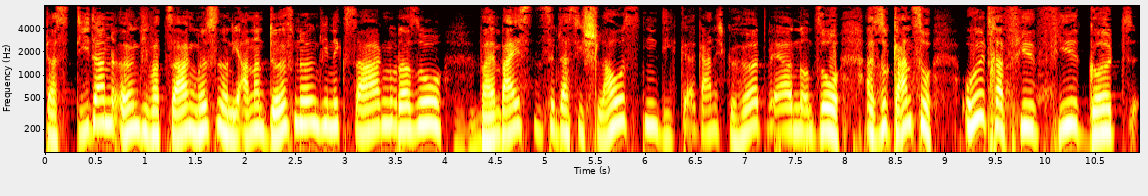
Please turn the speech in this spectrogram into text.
dass die dann irgendwie was sagen müssen und die anderen dürfen irgendwie nichts sagen oder so, mhm. weil meistens sind das die Schlausten, die gar nicht gehört werden und so. Also so ganz so ultra viel, viel Gold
